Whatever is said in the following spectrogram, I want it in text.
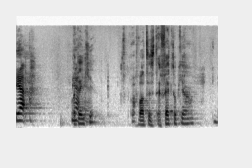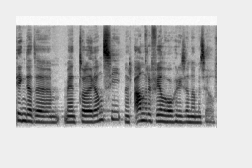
Ja. Wat Ja. denk je? Of wat is het effect op jou? Ik denk dat eh, mijn tolerantie naar anderen veel hoger is dan aan mezelf.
